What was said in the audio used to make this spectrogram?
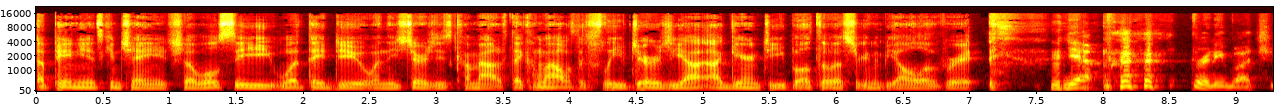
opinions can change, so we'll see what they do when these jerseys come out. If they come out with a sleeve jersey, I, I guarantee both of us are going to be all over it. yep, pretty much.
